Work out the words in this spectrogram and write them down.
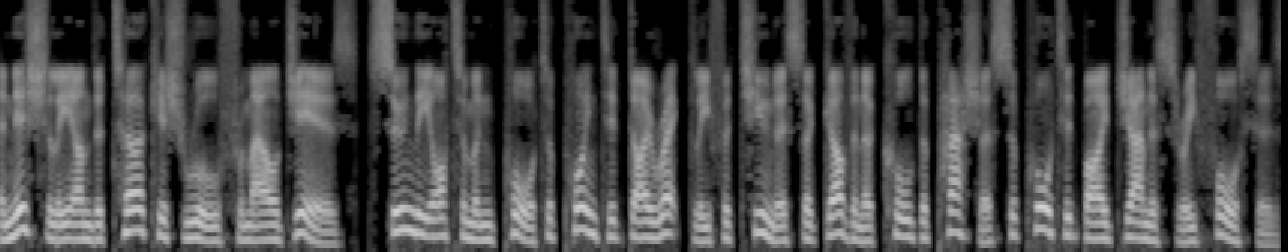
Initially under Turkish rule from Algiers, soon the Ottoman Porte appointed directly for Tunis a governor called the Pasha supported by Janissary forces.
